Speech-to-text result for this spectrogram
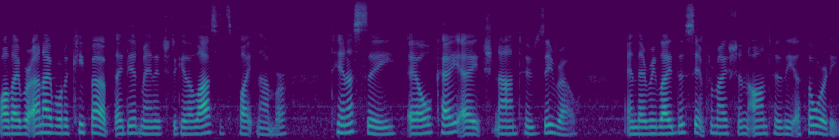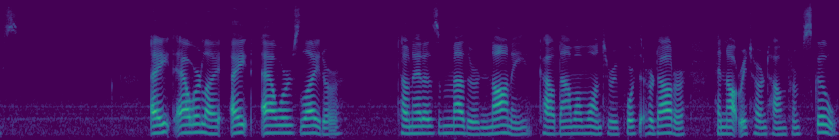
While they were unable to keep up, they did manage to get a license plate number, Tennessee LKH 920, and they relayed this information onto the authorities. Eight, hour la- eight hours later, Tonetta's mother, Nani, called 911 to report that her daughter had not returned home from school.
